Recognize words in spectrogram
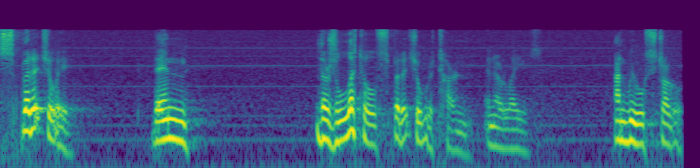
spiritually, then there's little spiritual return in our lives. And we will struggle.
